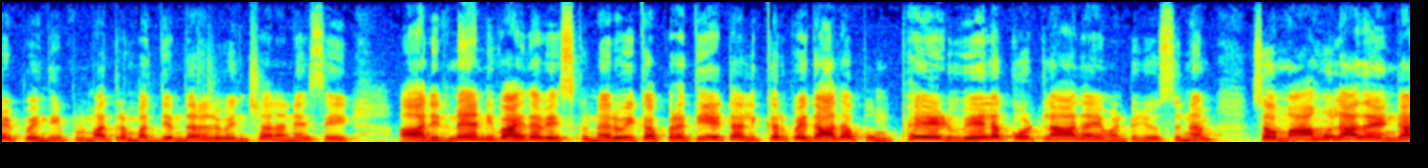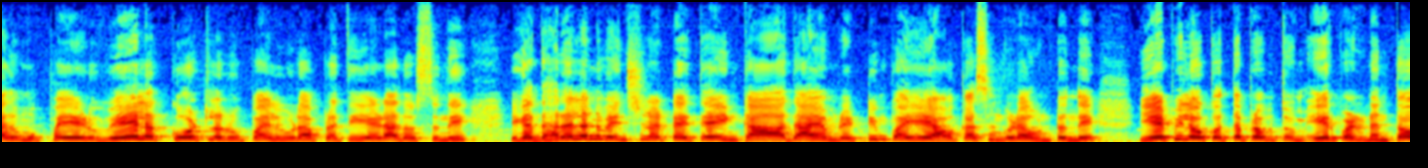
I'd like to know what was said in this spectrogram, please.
అయిపోయింది. ఇప్పుడు మాత్రం మద్యం ధరలు పెంచాలనేసి ఆ నిర్ణయాన్ని వాయిదా వేసుకున్నారు. ఇక ప్రతి ఏటా లిక్కర్పై దాదాపు ముప్పై ఏడు వేల కోట్ల ఆదాయం అంటూ చూస్తున్నాం. సో మామూలు ఆదాయం కాదు ముప్పై ఏడు వేల కోట్ల రూపాయలు కూడా ప్రతి ఏడాది వస్తుంది. ఇక ధరలను పెంచినట్టయితే ఇంకా ఆదాయం రెట్టింపు అయ్యే అవకాశం కూడా ఉంటుంది. ఏపీలో కొత్త ప్రభుత్వం ఏర్పడడంతో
